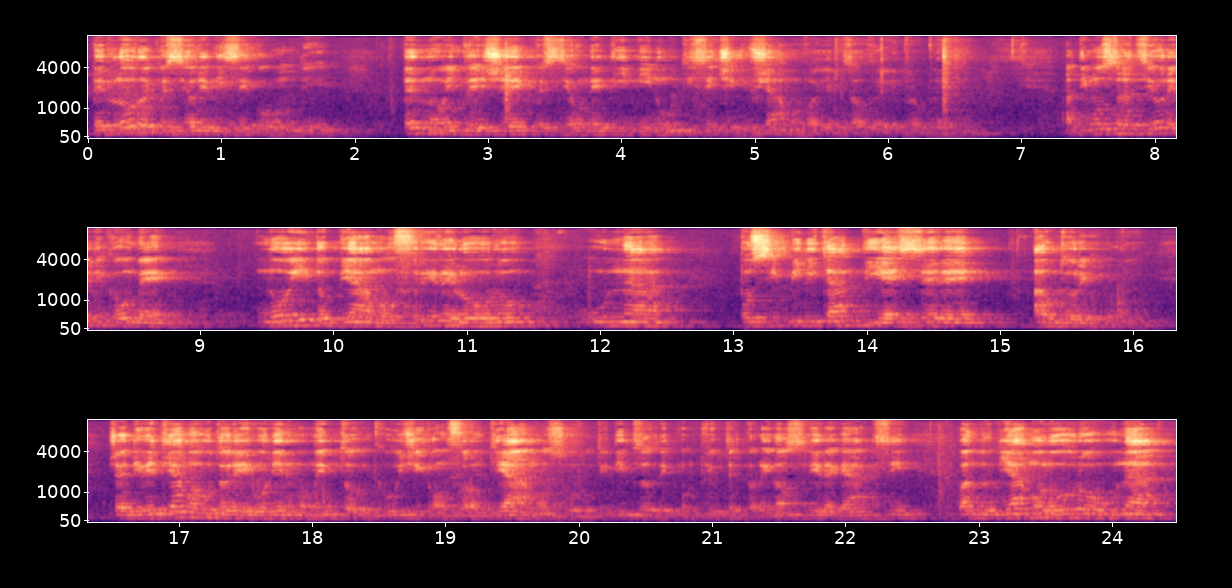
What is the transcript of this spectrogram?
Per loro è questione di secondi, per noi invece è questione di minuti se ci riusciamo poi a risolvere il problema. A dimostrazione di come noi dobbiamo offrire loro una possibilità di essere autorevoli, cioè diventiamo autorevoli nel momento in cui ci confrontiamo sull'utilizzo del computer con i nostri ragazzi, quando diamo loro una,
